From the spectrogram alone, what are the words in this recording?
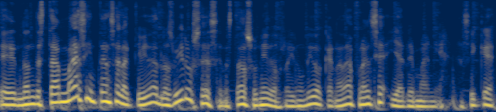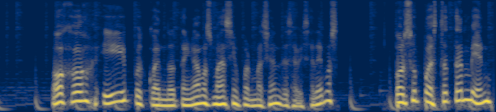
en donde está más intensa la actividad de los virus es en Estados Unidos, Reino Unido, Canadá, Francia y Alemania. Así que ojo y pues cuando tengamos más información les avisaremos. Por supuesto también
